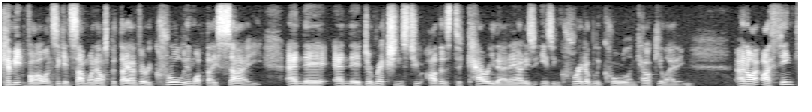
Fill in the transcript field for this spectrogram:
commit violence against someone else, but they are very cruel in what they say, and their and their directions to others to carry that out is is incredibly cruel and calculating. And I, I think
